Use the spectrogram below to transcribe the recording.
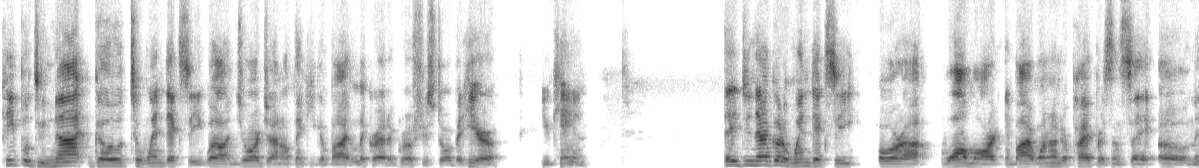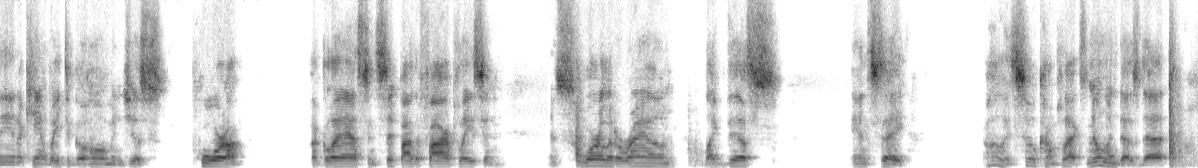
People do not go to Winn Dixie. Well, in Georgia, I don't think you can buy liquor at a grocery store, but here you can. They do not go to Winn Dixie or uh, Walmart and buy 100 pipers and say, "Oh man, I can't wait to go home and just pour a, a glass and sit by the fireplace and and swirl it around like this and say, "Oh, it's so complex." No one does that.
